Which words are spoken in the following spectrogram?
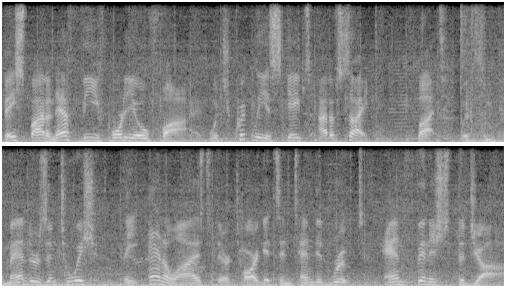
They spot an FV-4005, which quickly escapes out of sight but with some commander's intuition, they analyzed their target's intended route and finished the job.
